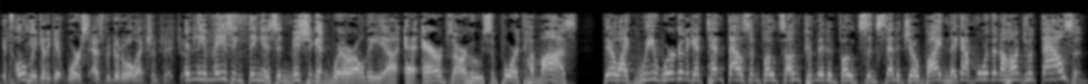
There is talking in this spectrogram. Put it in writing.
It's only going to get worse as we go to election, JJ. And the amazing thing is in Michigan, where all the uh, Arabs are who support Hamas, they're like, we, we're going to get 10,000 votes, uncommitted votes instead of Joe Biden. They got more than 100,000.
